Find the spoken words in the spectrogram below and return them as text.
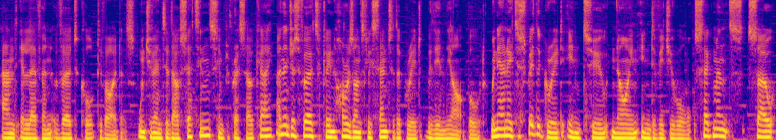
and 11 vertical dividers. Once you've entered those settings, simply press OK and then just vertically and horizontally center the grid within the artboard. We now need to split the grid into nine individual segments. So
